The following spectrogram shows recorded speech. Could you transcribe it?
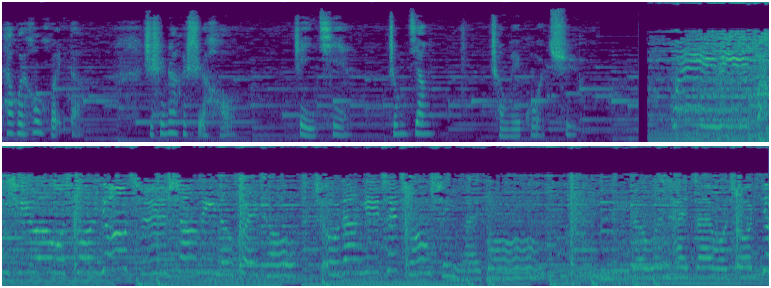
他会后悔的。只是那个时候，这一切终将成为过去。为你放弃了我所有，在我左右，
